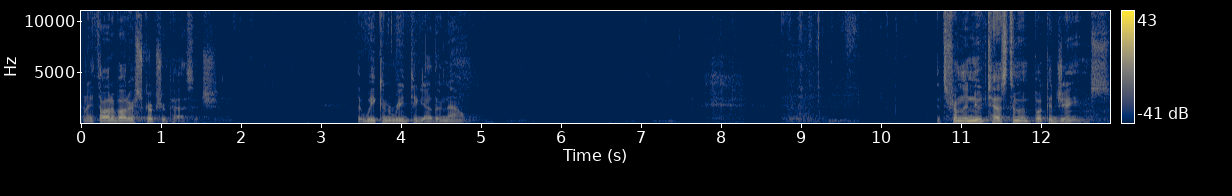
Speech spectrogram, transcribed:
And I thought about our scripture passage that we can read together now. It's from the New Testament book of James.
